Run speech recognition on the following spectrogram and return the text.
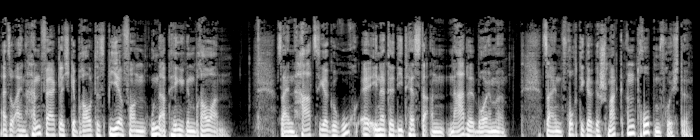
also ein handwerklich gebrautes Bier von unabhängigen Brauern. Sein harziger Geruch erinnerte die Tester an Nadelbäume, sein fruchtiger Geschmack an Tropenfrüchte.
